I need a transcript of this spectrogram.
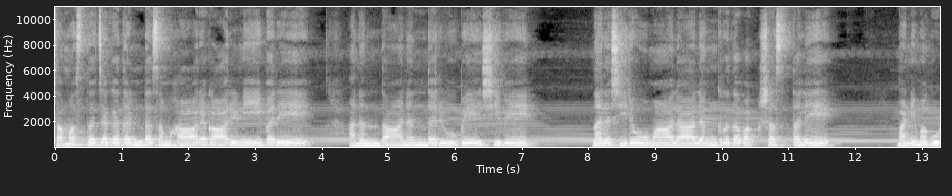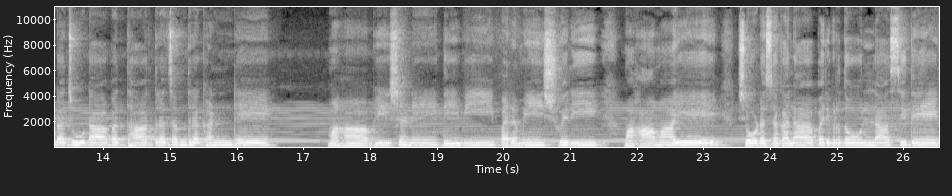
സമസ്തജഗദണ്ഡസംഹാരകാരിണീ പരേ. അനന്താനന്ദരൂപേ ശിവേ. നരശിരോമാലാലങ്കൃതവക്ഷസ്ഥലേ. മണിമകുടചൂടാബദ്ധാർദ്രചന്ദ്രഖണ്ഡേ. മഹാഭീഷണേ ദേവീ പരമേശ്വരി. മഹാമായേ ഷോഡശകലാപരിവൃതോല്ലാസിതേ.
